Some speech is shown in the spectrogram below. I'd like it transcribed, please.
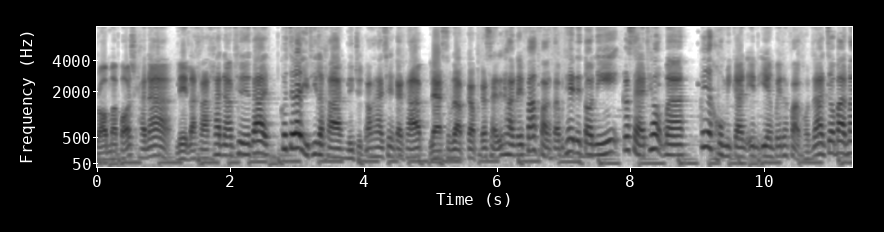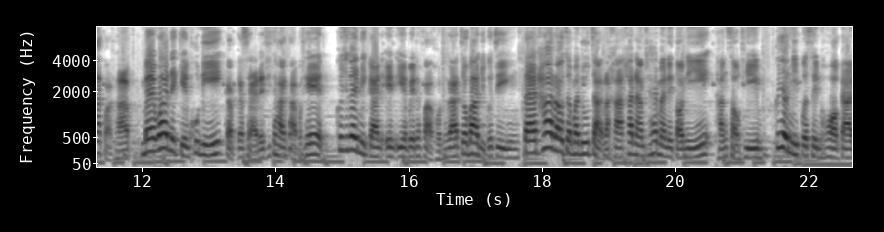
บรอมมาบอชคาน่าเรทราคาค่าน้ำที่เราจะได้ก็จะได้อยู่ที่ราคา 1.95 เช่นกันครับ และสำหรับกับกระแสในทางในฝากฝั่งต่างประเทศในตอนนี้ กระแสที่ออกมาก็ยังคงมีการเอ็นเอียงไปทางฝั่งของด้านเจ้าบ้านมากกว่าครับ แม้ว่าในเกมคู่นี้กับกระแสในทิศทางต่างประเทศ ก็จะได้มีการเอ็นเอียงไปทางฝั่งของทางด้านเจ้าบ้านอยู่ก็จริง แต่ถ้าเราจะมาดูจากราคาค่าน้ำที่ให้มาในตอนนี้ ทั้ง 2 ทีมก็ยังมีเปอร์เซ็นต์พอกัน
